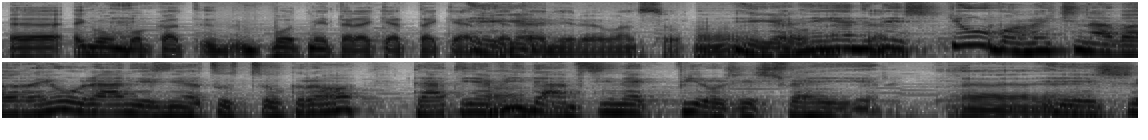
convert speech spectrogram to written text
e, gombokat, botmétereket tekerget, Igen. ennyiről van szó. Ha, Igen, jó, igen, hát, és jó van megcsinálva, arra jó ránézni a cuccokra, tehát ilyen vidám színek, piros és fehér. Ja, ja, ja. És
